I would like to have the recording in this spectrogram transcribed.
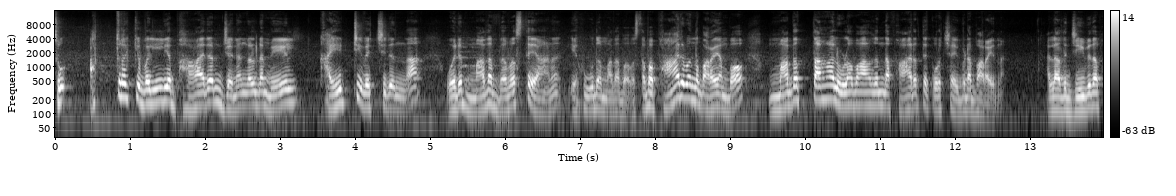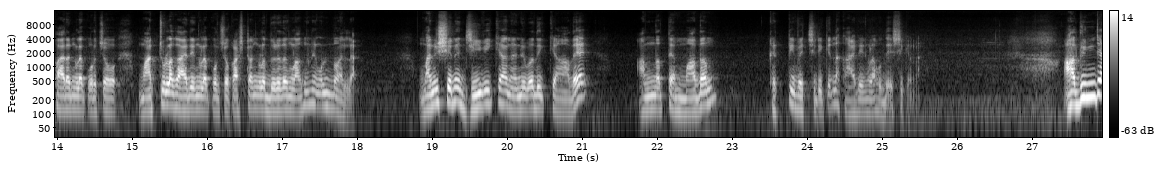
സോ അത്രയ്ക്ക് വലിയ ഭാരം ജനങ്ങളുടെ മേൽ കയറ്റി വെച്ചിരുന്ന ഒരു മതവ്യവസ്ഥയാണ് യഹൂദ മതവ്യവസ്ഥ. അപ്പോൾ ഭാരമെന്ന് പറയുമ്പോൾ മതത്താൽ ഉളവാകുന്ന ഭാരത്തെക്കുറിച്ചാണ് ഇവിടെ പറയുന്നത്. അല്ലാതെ ജീവിത ഭാരങ്ങളെക്കുറിച്ചോ മറ്റുള്ള കാര്യങ്ങളെക്കുറിച്ചോ കഷ്ടങ്ങൾ ദുരിതങ്ങൾ അങ്ങനെ ഒന്നുമല്ല. മനുഷ്യനെ ജീവിക്കാൻ അനുവദിക്കാതെ അന്നത്തെ മതം കെട്ടിവെച്ചിരിക്കുന്ന കാര്യങ്ങളാണ് ഉദ്ദേശിക്കുന്നത്. അതിന്റെ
